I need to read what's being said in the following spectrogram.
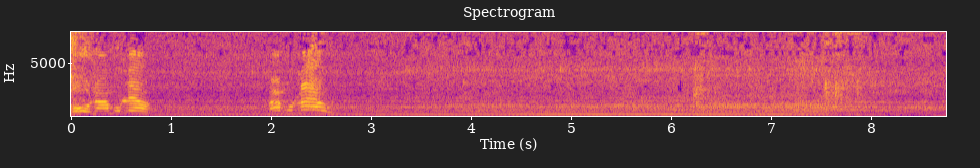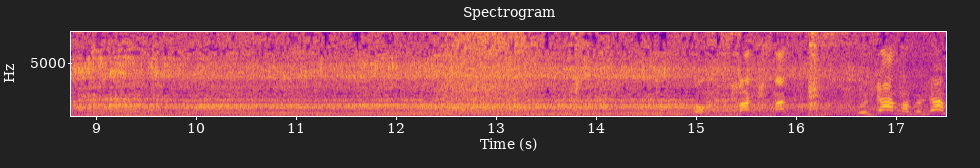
โอ้หน้าหม 400 còn 400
